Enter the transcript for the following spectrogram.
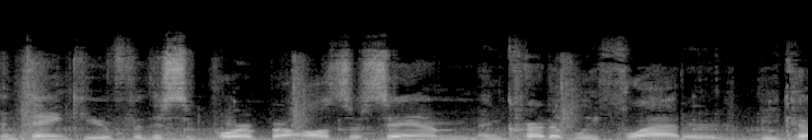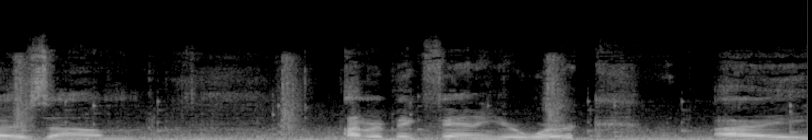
and thank you for the support, but also say I'm incredibly flattered because um, I'm a big fan of your work. I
